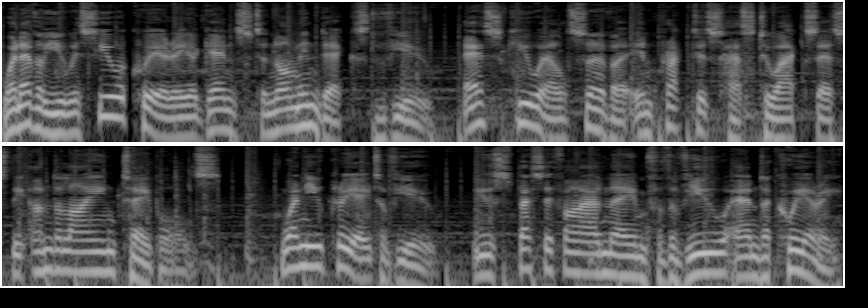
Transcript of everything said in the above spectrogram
Whenever you issue a query against a non-indexed view, SQL Server in practice has to access the underlying tables. When you create a view, you specify a name for the view and a query.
